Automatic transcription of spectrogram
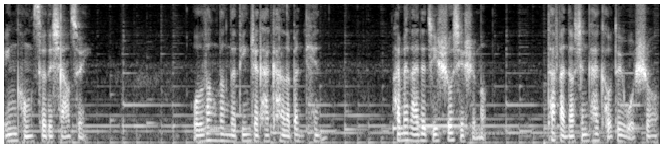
樱红色的小嘴。我愣愣的盯着它看了半天，还没来得及说些什么，它反倒先开口对我说。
